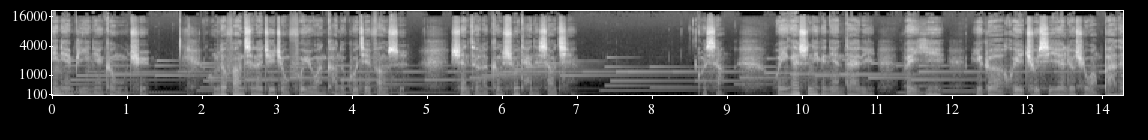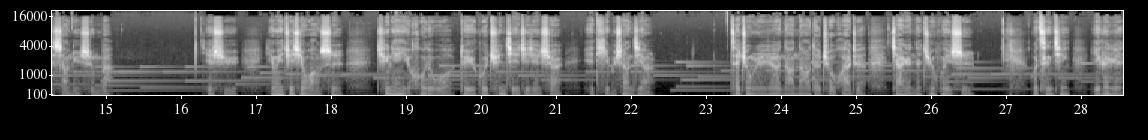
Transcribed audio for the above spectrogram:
一年比一年更无趣，我们都放弃了这种负隅顽抗的过节方式，选择了更舒坦的消遣。我想，我应该是那个年代里唯一一个会除夕夜溜去网吧的小女生吧。也许因为这些往事，成年以后的我对于过春节这件事儿也提不上劲儿。在众人热闹闹地筹划着家人的聚会时，我曾经一个人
